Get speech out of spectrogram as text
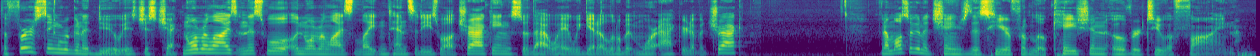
The first thing we're going to do is just check normalize, and this will normalize light intensities while tracking, so that way we get a little bit more accurate of a track. And I'm also going to change this here from location over to affine.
